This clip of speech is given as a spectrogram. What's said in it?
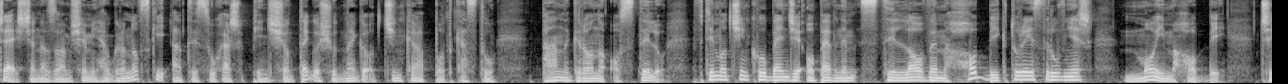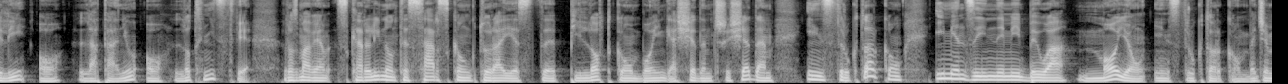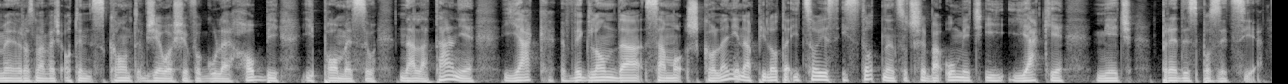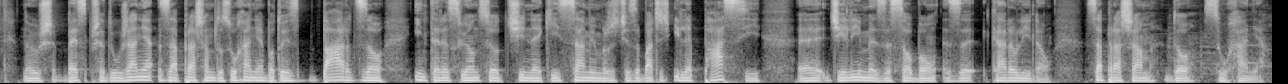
Cześć, ja nazywam się Michał Gronowski, a ty słuchasz 57 odcinka podcastu Pan Grono o stylu. W tym odcinku będzie o pewnym stylowym hobby, które jest również moim hobby, czyli o lataniu, o lotnictwie. Rozmawiam z Karoliną Tesarską, która jest pilotką Boeinga 737, instruktorką i między innymi była moją instruktorką. Będziemy rozmawiać o tym, skąd wzięło się w ogóle hobby i pomysł na latanie, jak wygląda samo szkolenie na pilota i co jest istotne, co trzeba umieć i jakie mieć predyspozycje. No już bez przedłużania zapraszam do słuchania, bo to jest bardzo interesujący odcinek i sami możecie zobaczyć, ile pasji e, dzielimy ze sobą z Karoliną. Zapraszam do słuchania.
